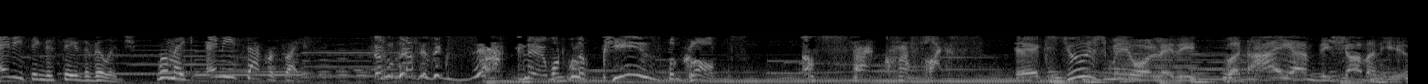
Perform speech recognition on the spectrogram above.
anything to save the village. We'll make any sacrifice. And that is exactly what will appease the gods. A sacrifice. Excuse me, old lady, but I am the shaman here.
